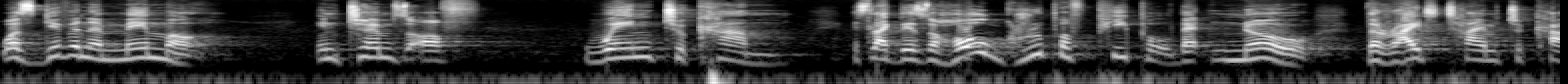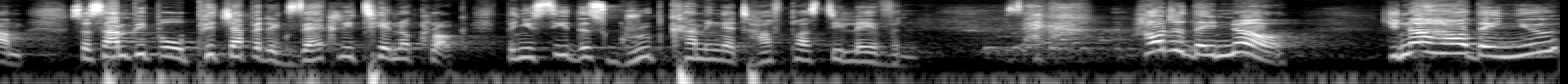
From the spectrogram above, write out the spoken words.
was given a memo in terms of when to come. It's like there's a whole group of people that know the right time to come. So some people will pitch up at exactly 10 o'clock. Then you see this group coming at half past 11. It's like, how do they know? Do you know how they knew?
